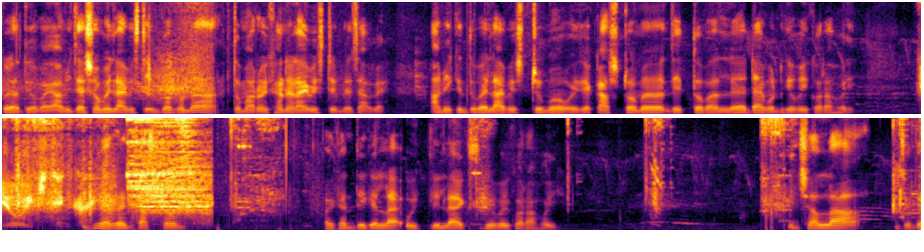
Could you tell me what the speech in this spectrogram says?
করে দিও ভাই। আমি যে সময় লাইভ স্ট্রিম করব না তোমার ওইখানে লাইভ স্ট্রিমে যাবে। আমি কিন্তু ভাই লাইভ স্ট্রিম ওই যে কাস্টমে জিততে পারলে ডায়মন্ড গেমই করা হয়। ভিআর কাস্টম ওইখান থেকে উইকলি লাইক্স গেমই করা হয়। ইনশাল্লাহ যদি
